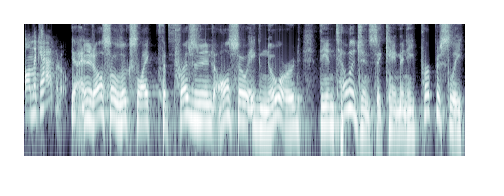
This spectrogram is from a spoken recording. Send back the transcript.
on the Capitol. Yeah, and it also looks like the president also ignored the intelligence that came in. He purposely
